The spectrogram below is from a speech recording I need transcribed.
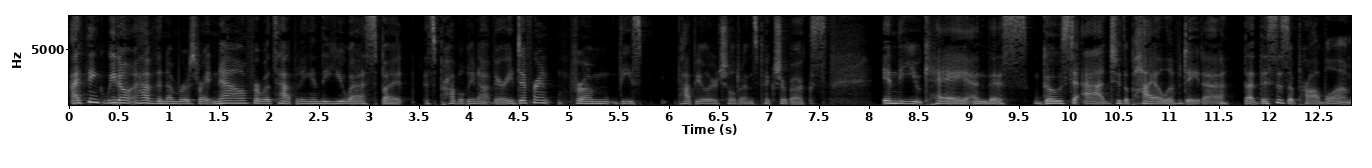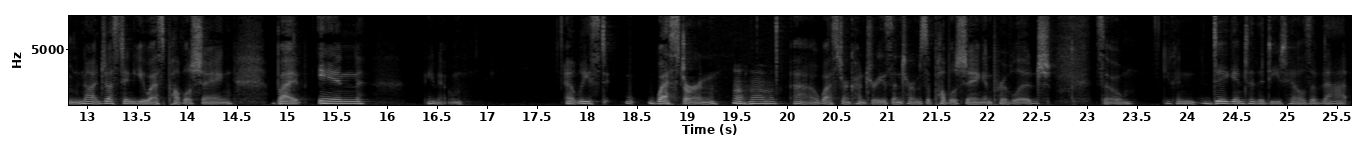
I think we don't have the numbers right now for what's happening in the US, but it's probably not very different from these popular children's picture books in the UK, and this goes to add to the pile of data that this is a problem, not just in US publishing, but in, you know, at least Western mm-hmm. uh, Western countries in terms of publishing and privilege. So you can dig into the details of that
